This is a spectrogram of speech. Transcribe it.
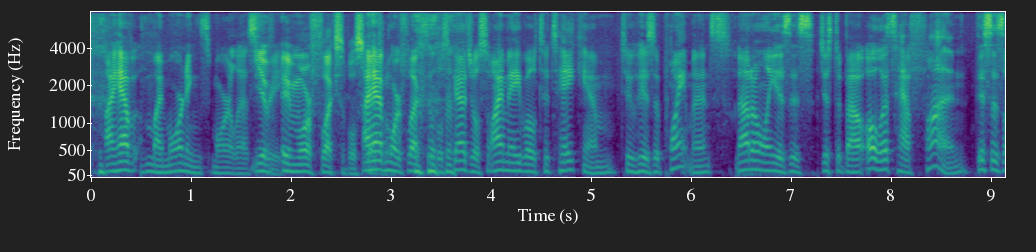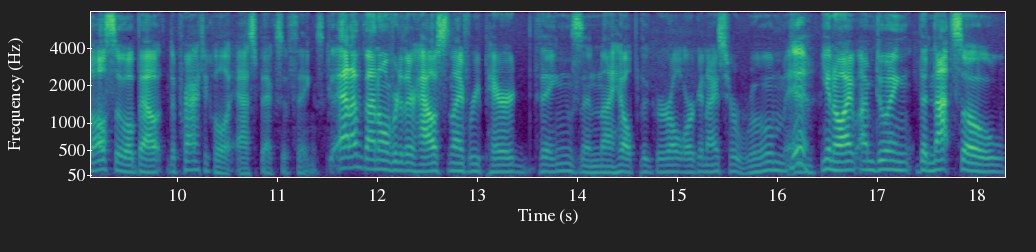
I have my mornings more or less you free. have a more flexible schedule. I have more flexible schedule, so I'm able to take him to his appointments. Not only is this just about, oh, let's have fun, this is also about the practical aspects of things. And I've gone over to their house and I've repaired things and I help the girl organize her room. And, Yeah. you know, I, I'm doing the not so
